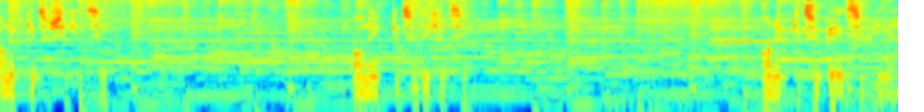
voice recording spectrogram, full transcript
অনেক কিছু শিখেছি। অনেক কিছু দেখেছি। অনেক কিছু পেয়েছি ভাইয়া।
